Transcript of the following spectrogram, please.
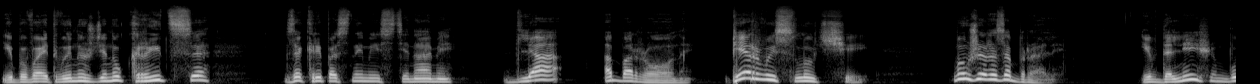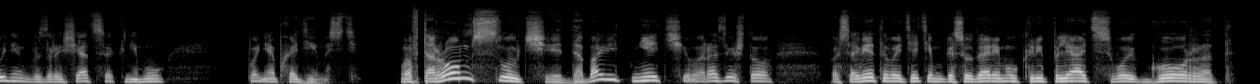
и бывает вынужден укрыться за крепостными стенами для обороны. Первый случай мы уже разобрали, и в дальнейшем будем возвращаться к нему по необходимости. Во втором случае добавить нечего, разве что посоветовать этим государям укреплять свой город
